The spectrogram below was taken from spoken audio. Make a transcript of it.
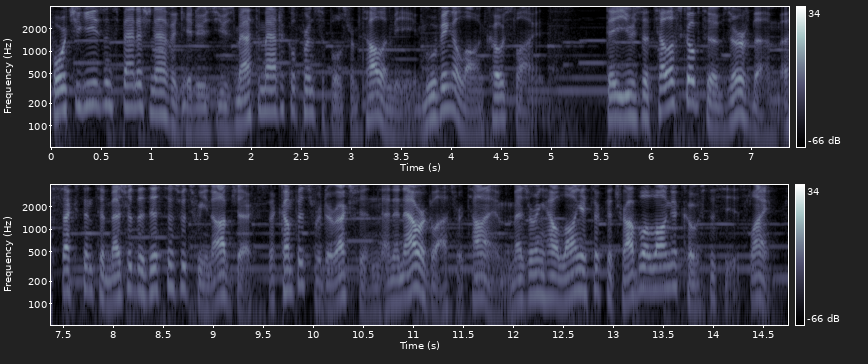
Portuguese and Spanish navigators used mathematical principles from Ptolemy, moving along coastlines. They used a telescope to observe them, a sextant to measure the distance between objects, a compass for direction, and an hourglass for time, measuring how long it took to travel along a coast to see its length.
